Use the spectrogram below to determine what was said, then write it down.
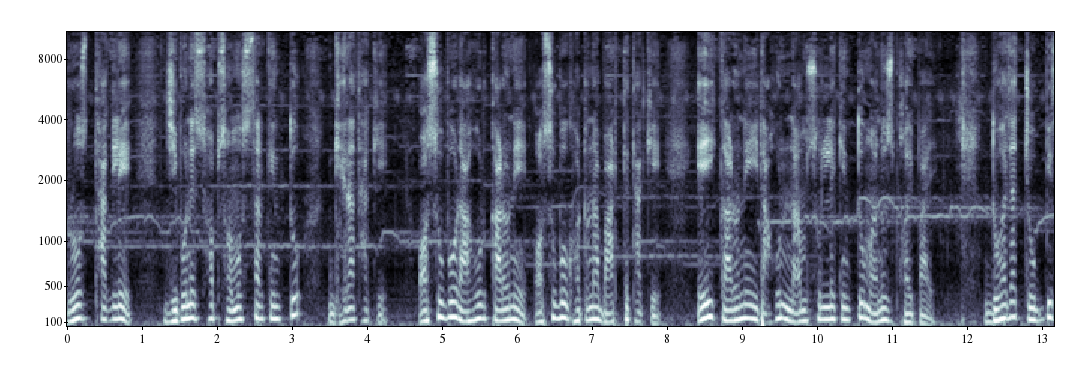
রোজ থাকলে জীবনের সব সমস্যার কিন্তু ঘেরা থাকে। অশুভ রাহুর কারণে অশুভ ঘটনা বাড়তে থাকে। এই কারণেই রাহুর নাম শুনলে কিন্তু মানুষ ভয় পায়। দু হাজার চব্বিশ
